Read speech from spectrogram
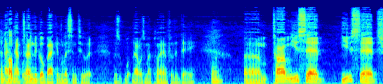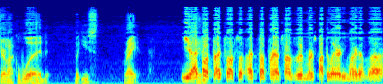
And I didn't have time to go back and listen to it. That was my plan for the day. Um, Tom, you said you said Sherlock would, but you right? Yeah, I thought I thought so, I thought perhaps Hans Zimmer's popularity might have uh,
